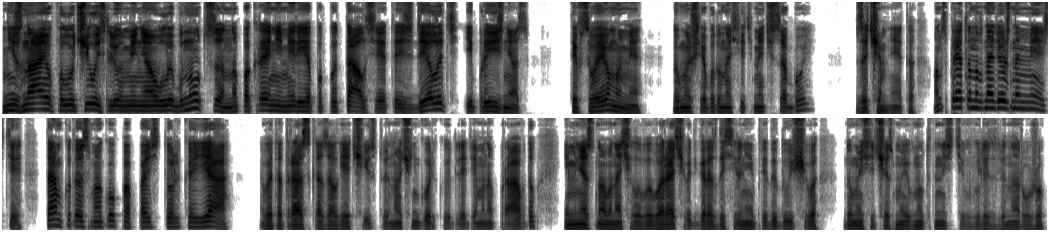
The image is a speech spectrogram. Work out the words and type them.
Не знаю, получилось ли у меня улыбнуться, но, по крайней мере, я попытался это сделать и произнес. «Ты в своем уме? Думаешь, я буду носить меч с собой? Зачем мне это? Он спрятан в надежном месте, там, куда смогу попасть только я. В этот раз сказал я чистую, но очень горькую для демона правду, и меня снова начало выворачивать гораздо сильнее предыдущего. Думаю, сейчас мои внутренности вылезли наружу.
